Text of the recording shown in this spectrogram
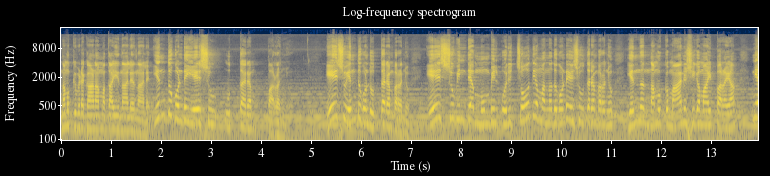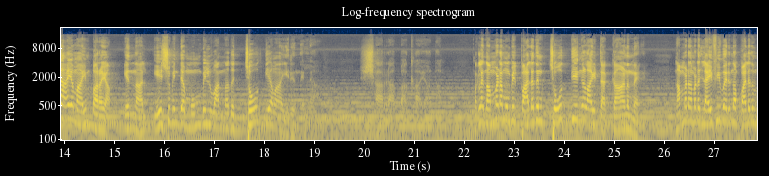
നമുക്കിവിടെ കാണാം മത്തായി നാല് നാല്. എന്തുകൊണ്ട് യേശു ഉത്തരം പറഞ്ഞു? യേശു എന്തുകൊണ്ട് ഉത്തരം പറഞ്ഞു? യേശുവിന്റെ മുമ്പിൽ ഒരു ചോദ്യം വന്നതുകൊണ്ട് യേശു ഉത്തരം പറഞ്ഞു എന്ന് നമുക്ക് മാനുഷികമായി പറയാം ന്യായമായും പറയാം. എന്നാൽ യേശുവിന്റെ മുമ്പിൽ വന്നത് ചോദ്യമായിരുന്നില്ല. മക്കളെ നമ്മുടെ മുമ്പിൽ പലതും ചോദ്യങ്ങളായിട്ടാണ് കാണുന്നേ. നമ്മുടെ നമ്മുടെ ലൈഫിൽ വരുന്ന പലതും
